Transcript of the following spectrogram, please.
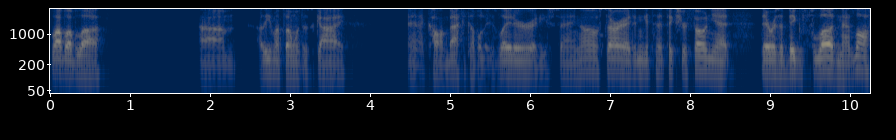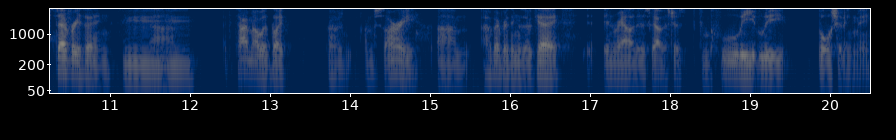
Blah blah blah. Um, I leave my phone with this guy, and I call him back a couple days later, and he's saying, "Oh, sorry, I didn't get to fix your phone yet. There was a big flood, and I lost everything." Mm. Um, At the time, I was like, oh, "I'm sorry. Um, I hope everything's okay." In reality, this guy was just completely bullshitting me.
